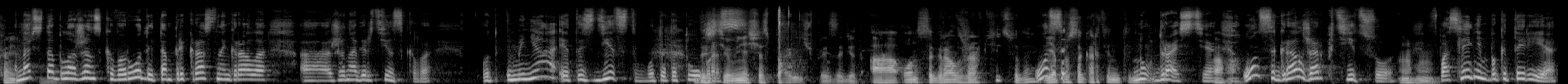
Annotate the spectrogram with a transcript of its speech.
Конечно. Она всегда была женского рода, и там прекрасно играла а, жена Вертинского. Вот у меня это с детства, вот этот образ. Подождите, у меня сейчас паралич произойдет. А он сыграл жар-птицу, да? Он Я с... просто картину-то не Ну, здрасте. Ага. Он сыграл жар-птицу ага. в «Последнем богатыре».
